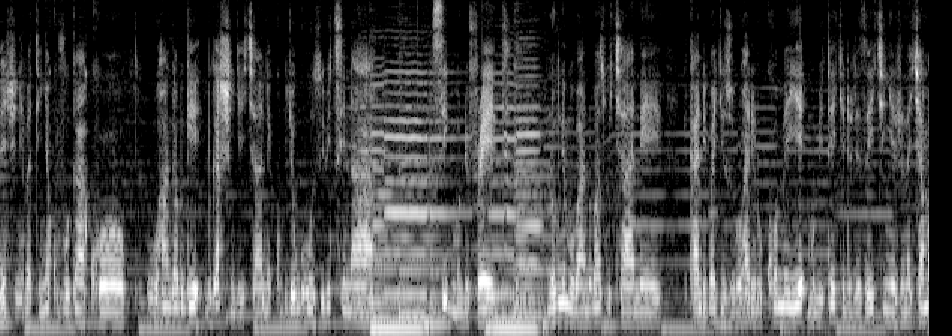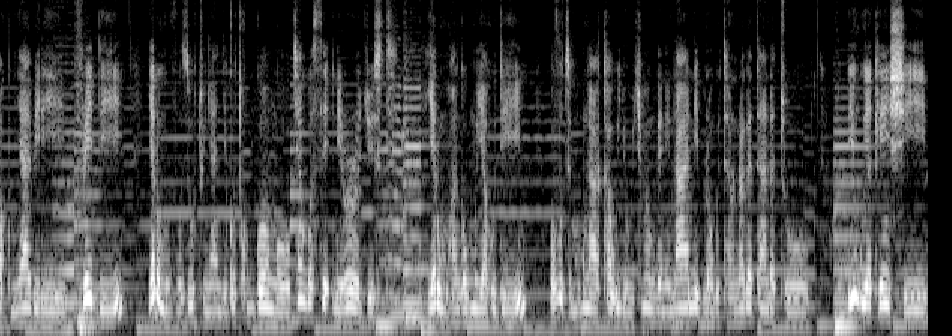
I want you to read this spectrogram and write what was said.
benshi ntibatinya kuvuga ko ubuhanga bwe bwashingiye cyane ku byo guhuza ibitsina. Sigmund Freud ni umwe mu bantu bazwi cyane kandi bagize uruhare rukomeye mu mitekerereze y'ikinyejana cya makumyabiri. Freud yari umuvuzi w'utunyangingo tw'ubwonko cyangwa se neurologist. Yari umuhanga w'umuyahudi wavutse mu mwaka w'igihumbi kimwe magana inani mirongo itanu na gatandatu. Uyu nguyu akenshi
